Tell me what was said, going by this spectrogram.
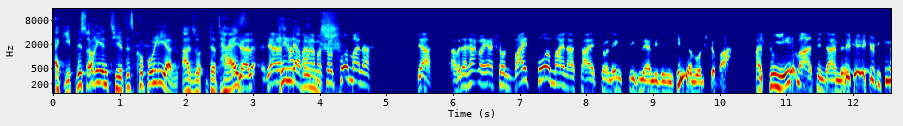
ergebnisorientiertes Kopulieren. Also das heißt Ja, ja, das hat man aber Kinderwunsch. schon vor meiner, ja, aber das hat man ja schon weit vor meiner Zeit schon längst nicht mehr mit diesem Kinderwunsch gemacht. Hast du jemals in deinem Leben?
